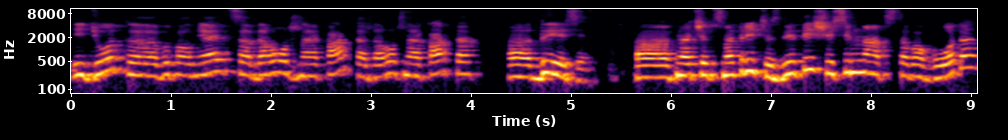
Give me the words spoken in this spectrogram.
идет, э, выполняется дорожная карта, дорожная карта э, ДЭЗИ. Значит, смотрите, с 2017 года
